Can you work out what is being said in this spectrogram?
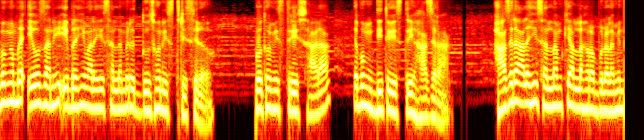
এবং আমরা এও জানি ইব্রাহিম আলহিসাল্লামের দুজন স্ত্রী ছিল। প্রথম স্ত্রী সারা এবং দ্বিতীয় স্ত্রী হাজরা। হাজরা আলহি সাল্লামকে আল্লাহ রব্বুল আলমিন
